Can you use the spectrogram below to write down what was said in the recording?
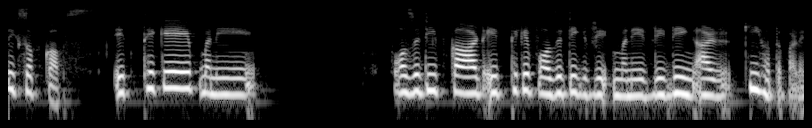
six of cups এর থেকে মানে পজিটিভ কার্ড এর থেকে পজিটিভ মানে রিডিং আর কি হতে পারে?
